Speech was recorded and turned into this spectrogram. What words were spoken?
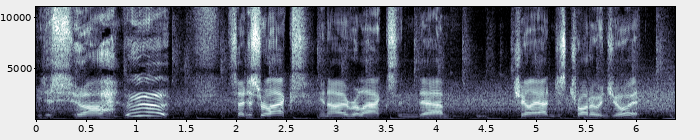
you just uh, so just relax, you know, relax and um, chill out and just try to enjoy it.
